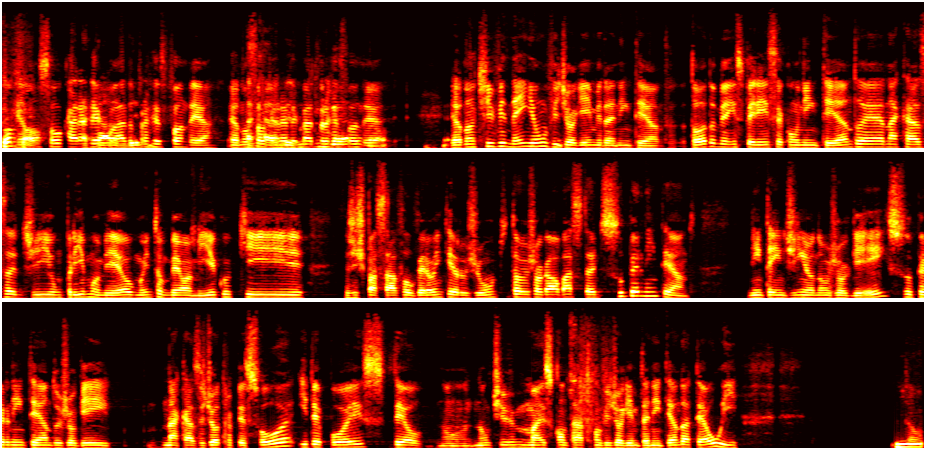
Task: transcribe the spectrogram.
Total. Eu não sou o cara a adequado dele... para responder. Eu não a sou o cara adequado para responder. Não. Eu não tive nenhum videogame da Nintendo. Toda a minha experiência com o Nintendo é na casa de um primo meu, muito meu amigo, que a gente passava o verão inteiro junto, então eu jogava bastante Super Nintendo. Nintendinho eu não joguei, Super Nintendo eu joguei na casa de outra pessoa e depois deu. Não, não tive mais contato com videogame da Nintendo até o Wii. Então,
